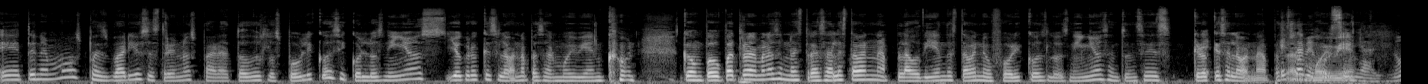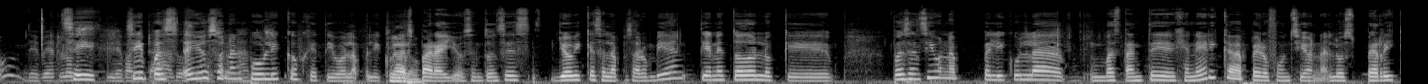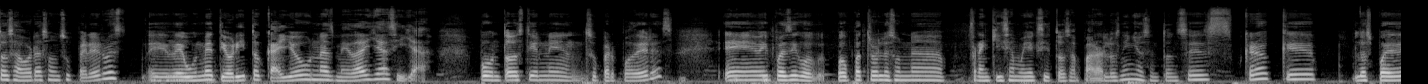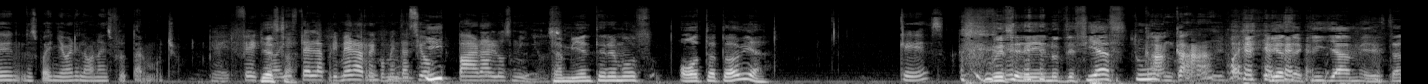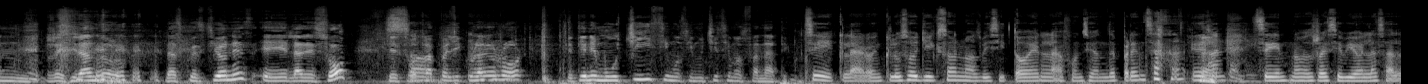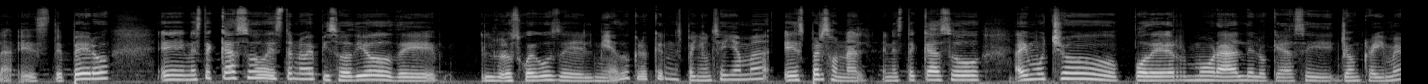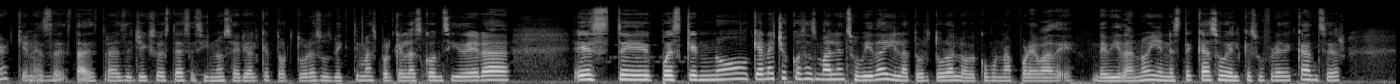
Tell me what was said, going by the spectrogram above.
eh, tenemos pues varios estrenos para todos los públicos y con los niños yo creo que se la van a pasar muy bien con, con Paw Patrol. Al menos en nuestra sala estaban aplaudiendo, estaban eufóricos los niños, entonces creo que se la van a pasar es la mejor muy bien. señal, ¿no? De verlos Sí, sí pues ellos son el público objetivo, la película es para ellos. Entonces yo vi que se la pasaron bien, tiene todo lo que pues en sí una película bastante genérica, pero funciona. Los perritos ahora son superhéroes. Eh, de un meteorito cayó unas medallas y ya. Puntos tienen superpoderes. Eh, y pues digo, Paw Patrol es una franquicia muy exitosa para los niños. Entonces creo que los pueden, los pueden llevar y la van a disfrutar mucho. Perfecto, ahí está la primera recomendación para los niños. También tenemos otra todavía. ¿Qué es? Pues eh, nos decías tú. Pues. Fíjate, aquí ya me están regirando las cuestiones. Eh, la de So, que es otra película de horror, que tiene muchísimos y muchísimos fanáticos. Sí, claro. Incluso Jigsaw nos visitó en la función de prensa. Eh, sí, nos recibió en la sala. Este, pero en este caso, este nuevo episodio de los juegos del miedo, creo que en español se llama, es personal. En este caso hay mucho poder moral de lo que hace John Kramer, quien está detrás de Jigsaw, este asesino serial que tortura a sus víctimas porque las considera este pues que no que han hecho cosas mal en su vida y la tortura lo ve como una prueba de, de vida no y en este caso él que sufre de cáncer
